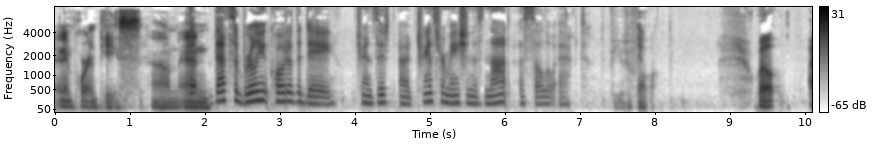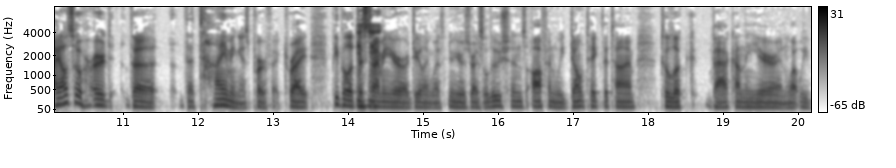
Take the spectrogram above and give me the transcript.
an important piece. Um, and That- that's a brilliant quote of the day. Transi- uh, transformation is not a solo act. Beautiful. Well, I also heard the the timing is perfect, right? People at this mm-hmm. time of year are dealing with New Year's resolutions. Often we don't take the time to look back on the year and what we've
